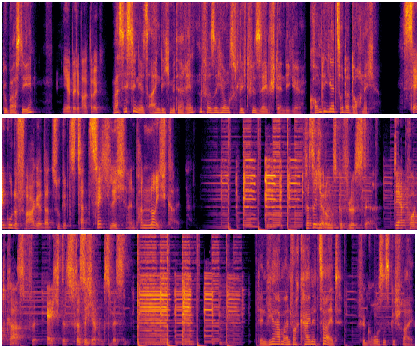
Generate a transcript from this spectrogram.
Du Basti? Ja, bitte, Patrick. Was ist denn jetzt eigentlich mit der Rentenversicherungspflicht für Selbstständige? Kommt die jetzt oder doch nicht? Sehr gute Frage. Dazu gibt es tatsächlich ein paar Neuigkeiten. Versicherungsgeflüster, der Podcast für echtes Versicherungswissen. Denn wir haben einfach keine Zeit für großes Geschrei.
